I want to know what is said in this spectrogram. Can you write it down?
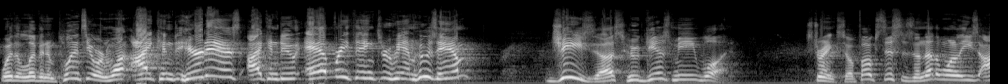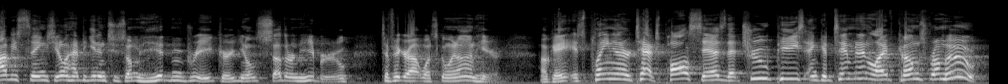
whether living in plenty or in want, I can, do here it is, I can do everything through Him. Who's Him? Jesus, who gives me what? Strength. So, folks, this is another one of these obvious things. You don't have to get into some hidden Greek or, you know, Southern Hebrew to figure out what's going on here. Okay? It's plain in our text. Paul says that true peace and contentment in life comes from who?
